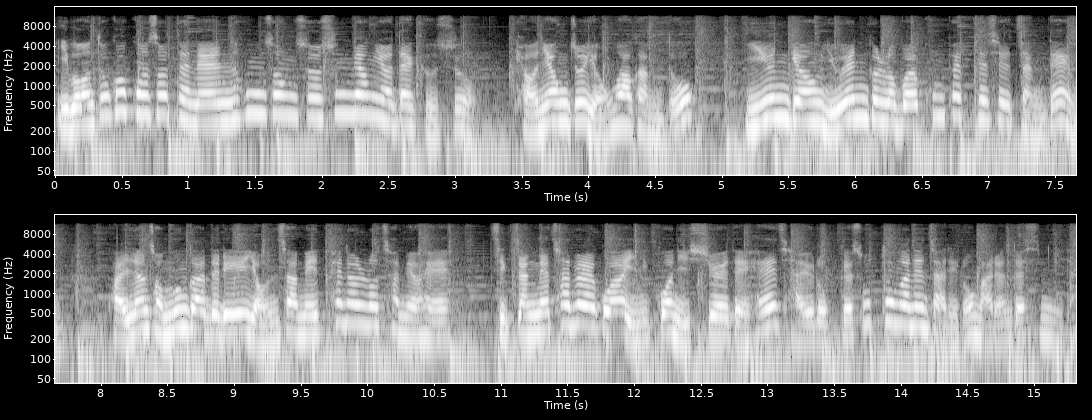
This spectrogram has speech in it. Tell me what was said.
이번 토크 콘서트는 홍성수 숙명여대 교수, 변영주 영화감독, 이은경 유엔글로벌 콤팩트 실장 등 관련 전문가들이 연사 및 패널로 참여해 직장 내 차별과 인권 이슈에 대해 자유롭게 소통하는 자리로 마련됐습니다.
